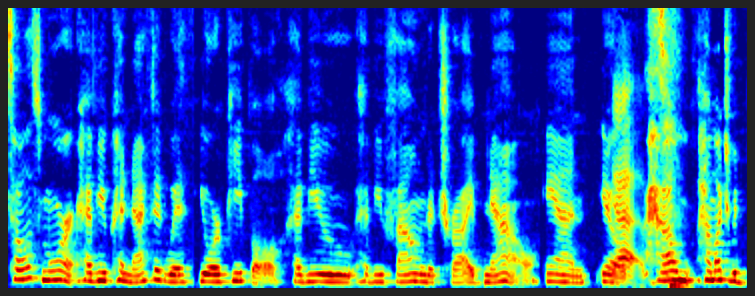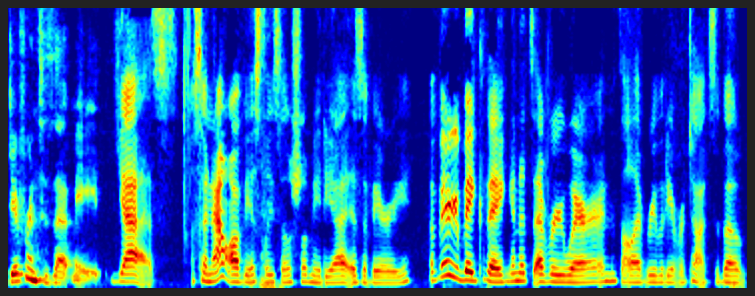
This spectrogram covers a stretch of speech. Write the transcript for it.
Tell us more. Have you connected with your people? Have you have you found a tribe now? And you know, Yes. how how much of a difference has that made? Yes. So now obviously social media is a very a very big thing and it's everywhere and it's all everybody ever talks about.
